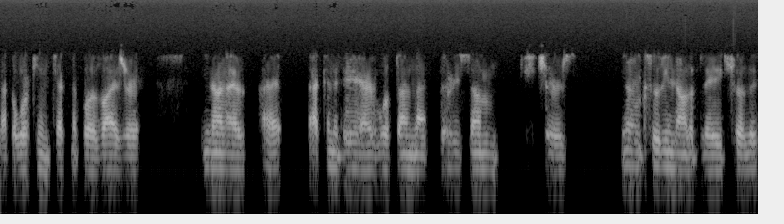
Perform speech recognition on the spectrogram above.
like a working technical advisor. You know, and I, I back in the day I worked on like thirty some features, you know, including all the Blade trilogy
